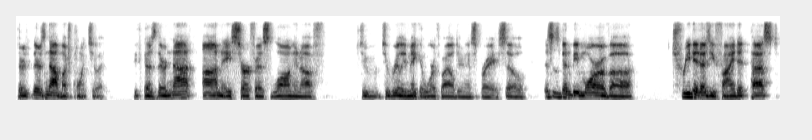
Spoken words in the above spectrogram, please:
There, there's not much point to it because they're not on a surface long enough to, to really make it worthwhile doing a spray. So this is going to be more of a treat it as you find it pest,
